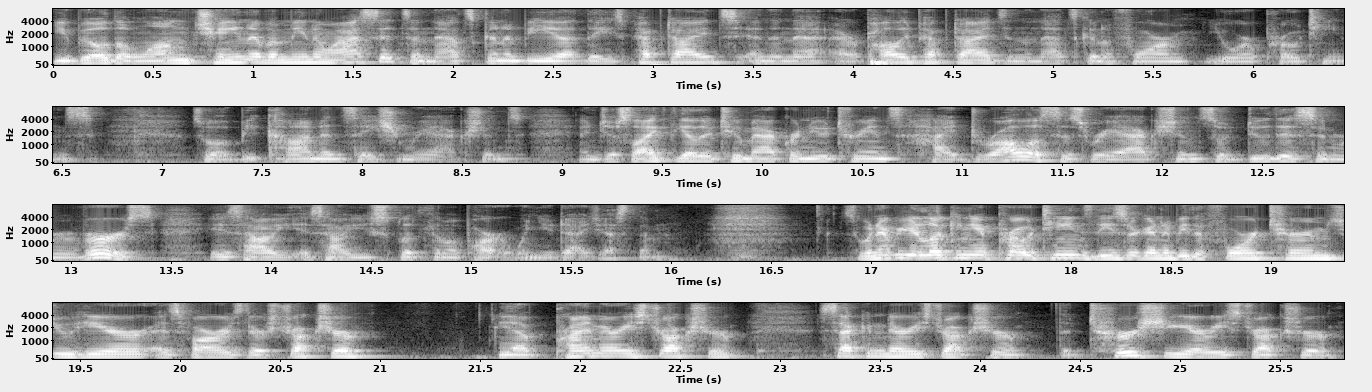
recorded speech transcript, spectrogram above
You build a long chain of amino acids, and that's going to be uh, these peptides, and then that are polypeptides, and then that's going to form your proteins. So it would be condensation reactions. And just like the other two macronutrients, hydrolysis reactions, so do this in reverse, is how, is how you split them apart when you digest them. So whenever you're looking at proteins, these are going to be the four terms you hear as far as their structure. You have primary structure, secondary structure, the tertiary structure,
